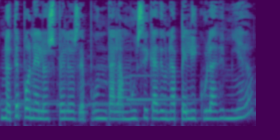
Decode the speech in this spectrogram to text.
¿No te pone los pelos de punta la música de una película de miedo?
